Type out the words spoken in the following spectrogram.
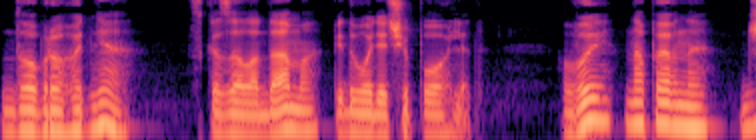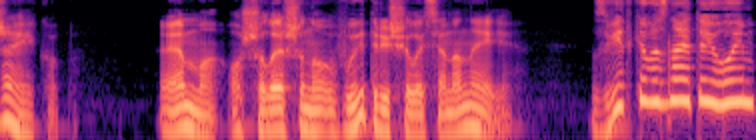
Доброго дня, сказала дама, підводячи погляд. Ви, напевне, Джейкоб. Емма ошелешено витріщилася на неї. Звідки ви знаєте його ім?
